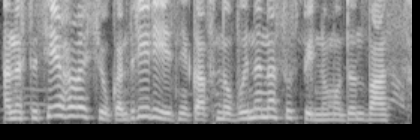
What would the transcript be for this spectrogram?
Анастасія Галасюк, Андрій Рєзніков. Новини на Суспільному. Донбас.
